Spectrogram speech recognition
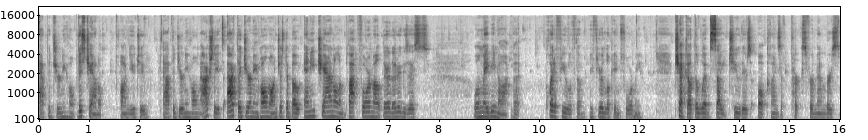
at The Journey Home, this channel on YouTube, at The Journey Home. Actually, it's at The Journey Home on just about any channel and platform out there that exists. Well, maybe not, but quite a few of them if you're looking for me. Check out the website too. There's all kinds of perks for members.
